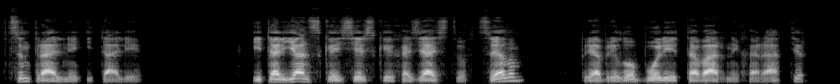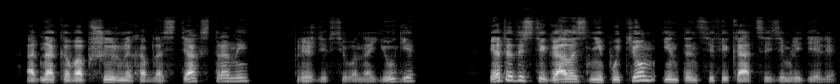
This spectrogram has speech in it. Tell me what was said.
в Центральной Италии, итальянское сельское хозяйство в целом приобрело более товарный характер, однако в обширных областях страны, прежде всего на юге, это достигалось не путем интенсификации земледелия,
